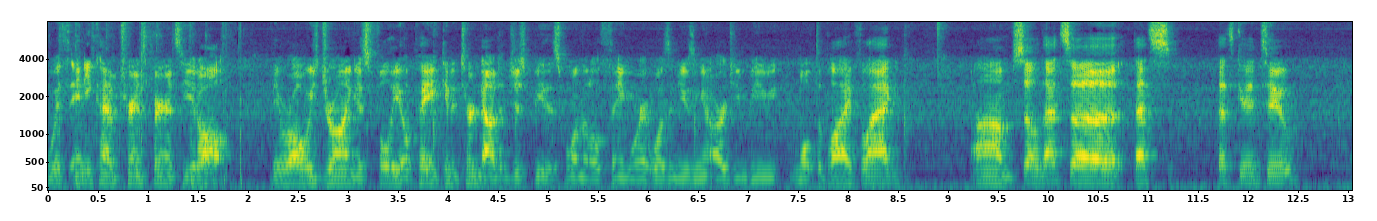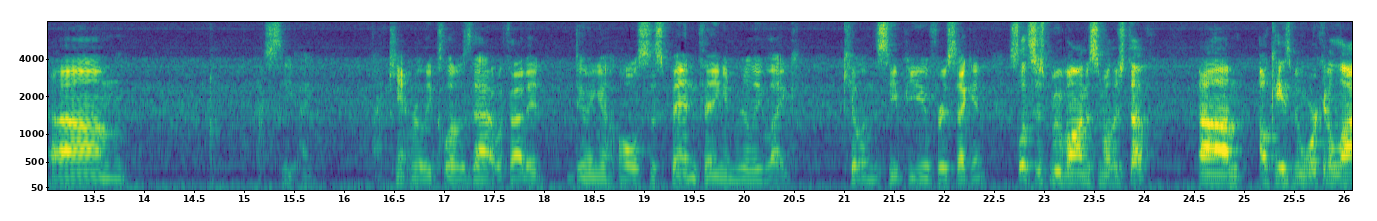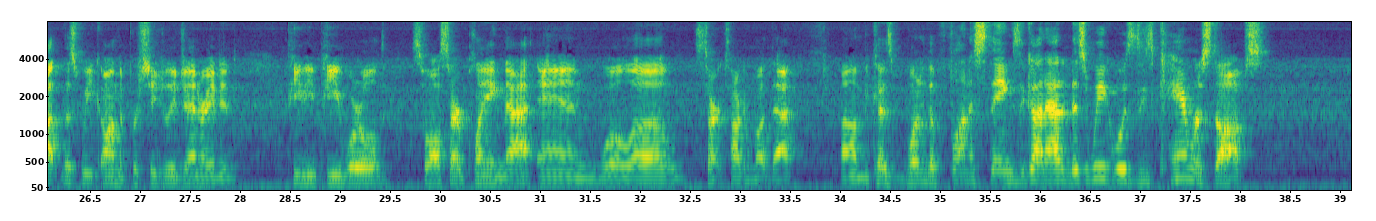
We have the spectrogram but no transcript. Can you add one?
with any kind of transparency at all. They were always drawing as fully opaque, and it turned out to just be this one little thing where it wasn't using an RGB multiply flag. Um, so that's uh, that's that's good too. Um, see, I I can't really close that without it doing a whole suspend thing and really like killing the CPU for a second. So let's just move on to some other stuff. Um, okay, it's been working a lot this week on the procedurally generated PvP world, so I'll start playing that and we'll uh, start talking about that. Um, because one of the funnest things that got added this week was these camera stops.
